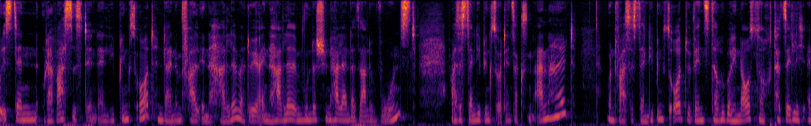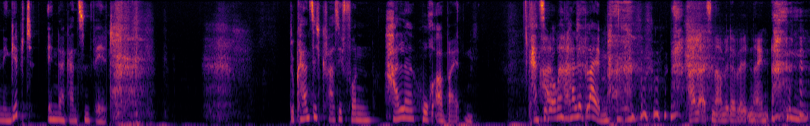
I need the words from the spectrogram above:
ist denn oder was ist denn dein Lieblingsort? In deinem Fall in Halle, weil du ja in Halle, im wunderschönen Halle an der Saale wohnst. Was ist dein Lieblingsort in Sachsen-Anhalt? Und was ist dein Lieblingsort, wenn es darüber hinaus noch tatsächlich einen gibt, in der ganzen Welt? Du kannst dich quasi von Halle hocharbeiten. Kannst du aber auch in Halle bleiben. Halle als Name der Welt, nein. Mhm.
